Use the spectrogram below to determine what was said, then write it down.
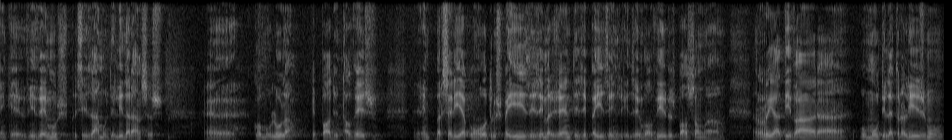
em que vivemos, precisamos de lideranças eh, como Lula, que pode, talvez, em parceria com outros países emergentes e países desenvolvidos, possam uh, reativar uh, o multilateralismo,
